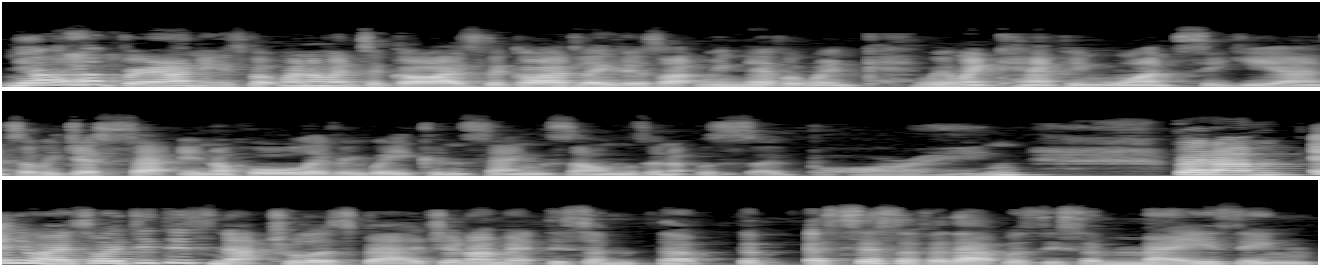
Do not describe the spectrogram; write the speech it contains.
Yeah, I love brownies, but when I went to guides, the guide leaders like we never went. We went camping once a year, and so we just sat in a hall every week and sang songs, and it was so boring. But um, anyway, so I did this naturalist badge, and I met this. Um, the, the assessor for that was this amazing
